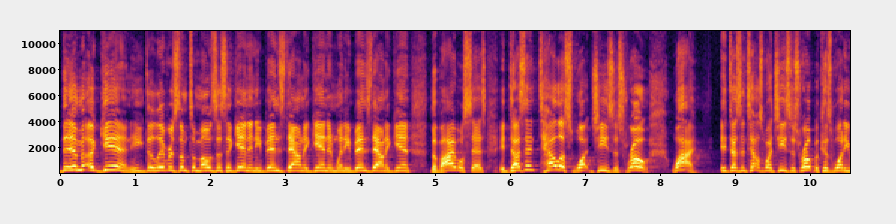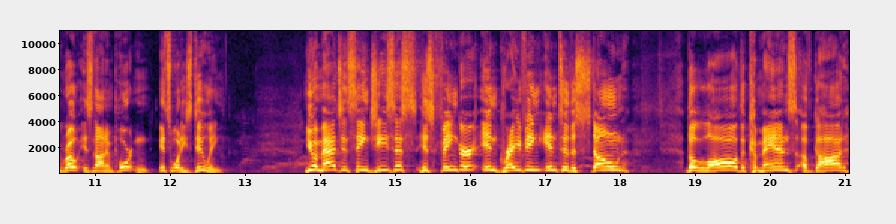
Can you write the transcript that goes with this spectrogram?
them again. He delivers them to Moses again and he bends down again. And when he bends down again, the Bible says it doesn't tell us what Jesus wrote. Why? It doesn't tell us what Jesus wrote because what he wrote is not important, it's what he's doing. You imagine seeing Jesus, his finger engraving into the stone, the law, the commands of God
